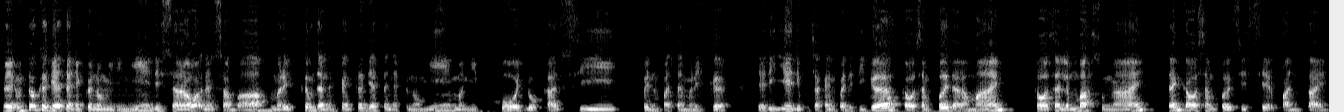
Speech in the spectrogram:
Baik, untuk kegiatan ekonomi ini di Sarawak dan Sabah, mereka menjalankan kegiatan ekonomi mengikut lokasi penempatan mereka. Jadi ia dipecahkan kepada tiga, kawasan pedalaman, kawasan lembah sungai dan kawasan pesisir pantai.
